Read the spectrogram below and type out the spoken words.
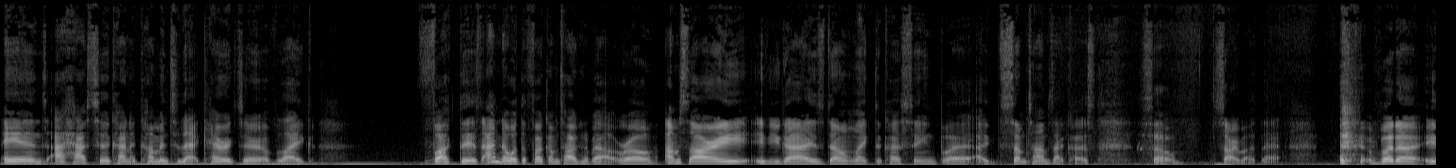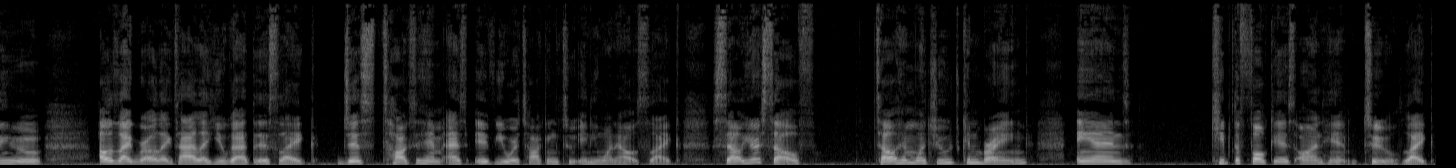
and I have to kind of come into that character of like, fuck this. I know what the fuck I'm talking about, bro. I'm sorry if you guys don't like the cussing, but I sometimes I cuss. So sorry about that. but uh anywho, I was like, bro, like Ty, like you got this. Like just talk to him as if you were talking to anyone else. Like sell yourself tell him what you can bring and keep the focus on him too like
